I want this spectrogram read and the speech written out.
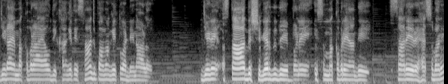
ਜਿਹੜਾ ਇਹ ਮਕਬਰਾ ਆ ਉਹ ਦੇਖਾਂਗੇ ਤੇ ਸਾਂਝ ਪਾਵਾਂਗੇ ਤੁਹਾਡੇ ਨਾਲ। ਜਿਹੜੇ ਉਸਤਾਦ ਸ਼ਾਗਿਰਦ ਦੇ ਬਣੇ ਇਸ ਮਕਬਰਿਆਂ ਦੇ ਸਾਰੇ ਰਹੱਸ ਬਾਰੇ।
